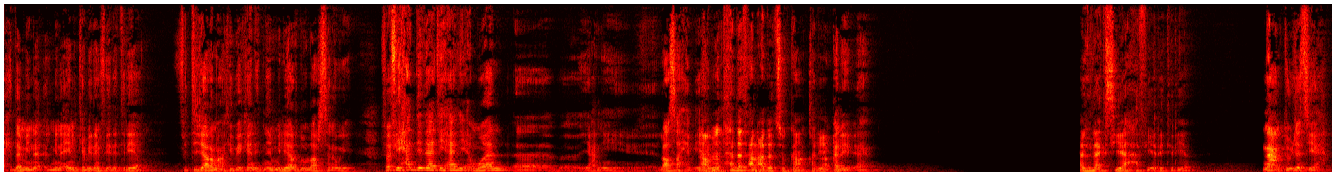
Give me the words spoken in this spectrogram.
إحدى المينائين الكبيرين في إريتريا في التجارة مع إثيوبيا كان 2 مليار دولار سنويا. ففي حد ذاته هذه أموال آه، يعني لا صاحب نعم يعني نتحدث عن عدد سكان قليل. قليل آه. هل هناك سياحة في إريتريا؟ نعم توجد سياحة.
